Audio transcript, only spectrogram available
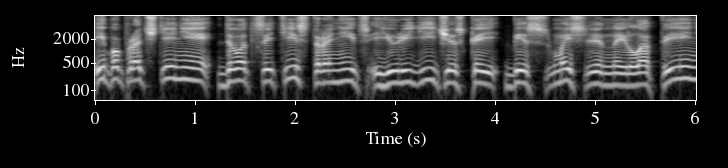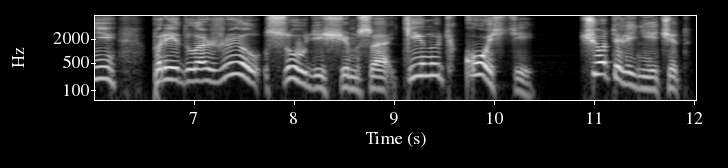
и по прочтении двадцати страниц юридической бессмысленной латыни предложил судящимся кинуть кости, чет или нечет.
